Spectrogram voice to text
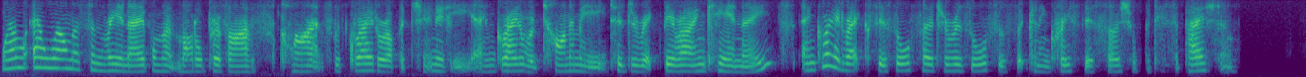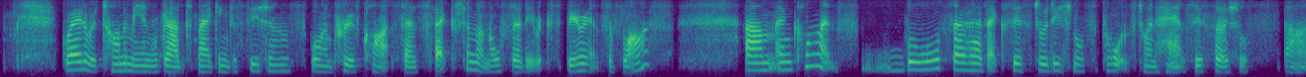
Well, our wellness and re-enablement model provides clients with greater opportunity and greater autonomy to direct their own care needs and greater access also to resources that can increase their social participation. Greater autonomy in regard to making decisions will improve client satisfaction and also their experience of life. Um, and clients will also have access to additional supports to enhance their social uh,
